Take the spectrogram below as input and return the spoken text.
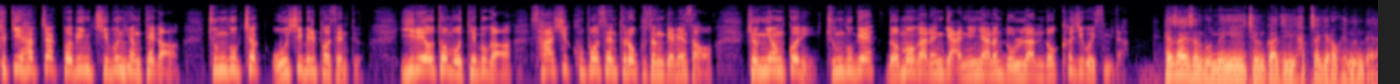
특히 합작법인 지분 형태가 중국 측 51%, 이레 오토모티브가 49%로 구성되면서 경영권이 중국에 넘어가는 게 아니냐는 논란도 커지고 있습니다. 회사에서는 분명히 지금까지 합작이라고 했는데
